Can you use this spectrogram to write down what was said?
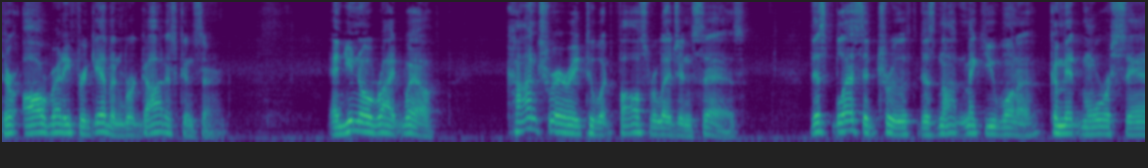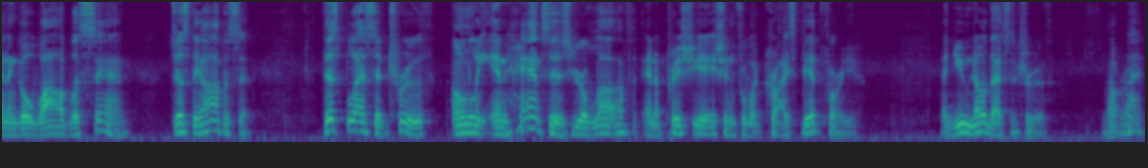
they're already forgiven where God is concerned. And you know right well, contrary to what false religion says, this blessed truth does not make you want to commit more sin and go wild with sin. Just the opposite. This blessed truth only enhances your love and appreciation for what Christ did for you. And you know that's the truth. All right.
